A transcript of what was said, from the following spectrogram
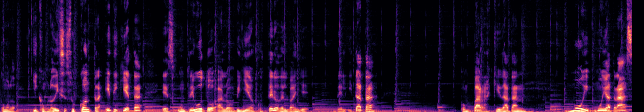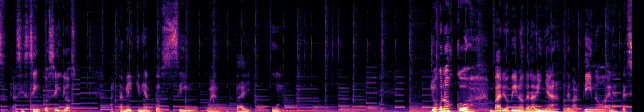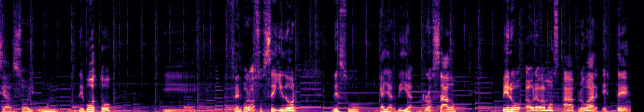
Como y como lo dice su contraetiqueta, es un tributo a los viñedos costeros del Valle del Itata, con parras que datan muy, muy atrás, casi cinco siglos, hasta 1551. Yo conozco varios vinos de la viña de Martino, en especial soy un devoto y fervoroso seguidor de su gallardía rosado, pero ahora vamos a probar este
